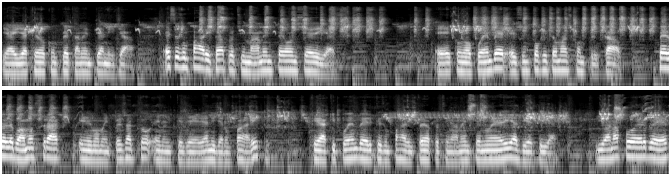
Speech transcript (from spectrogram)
y ahí ya quedó completamente anillado. Este es un pajarito de aproximadamente 11 días. Eh, como pueden ver es un poquito más complicado, pero les voy a mostrar en el momento exacto en el que se debe anillar un pajarito. Que aquí pueden ver que es un pajarito de aproximadamente 9 días, 10 días. Y van a poder ver...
